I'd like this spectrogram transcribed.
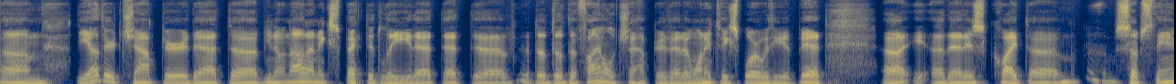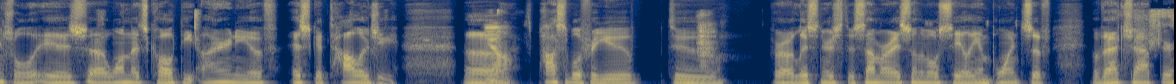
Um, the other chapter that uh, you know, not unexpectedly, that that uh, the, the the final chapter that I wanted to explore with you a bit, uh, uh that is quite um, substantial, is uh, one that's called the irony of eschatology. yeah. It's possible for you to, for our listeners, to summarize some of the most salient points of of that chapter.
